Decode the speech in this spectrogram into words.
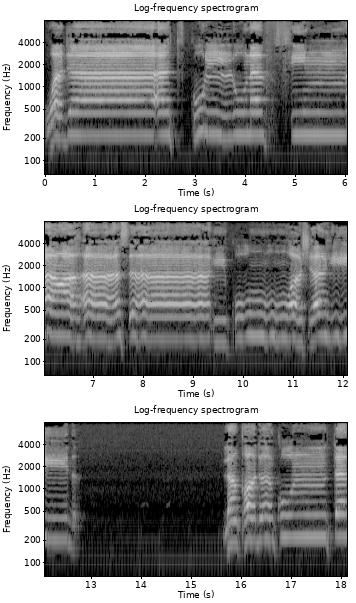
وجاءت كل نفس معها سائق وشهيد. لقد كنت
